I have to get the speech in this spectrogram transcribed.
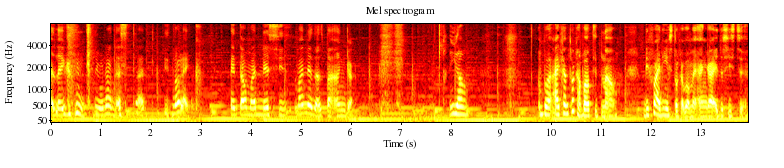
I like, you will not understand. It's not like mental madness. Is madness as by anger. Yeah, but I can talk about it now before I didn't talk about my anger, I just used to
